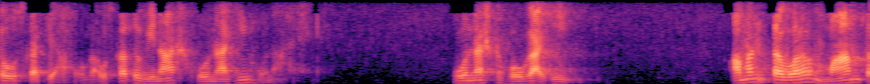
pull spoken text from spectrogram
तो उसका क्या होगा? उसका तो विनाश होना ही होना है। वो नष्ट होगा ही। अमंतव माम त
